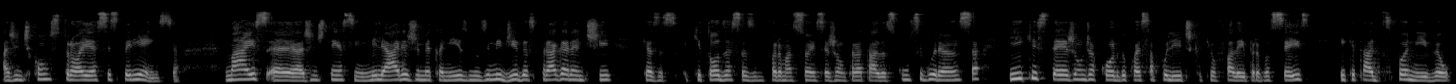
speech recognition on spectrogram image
a gente constrói essa experiência. Mas é, a gente tem assim milhares de mecanismos e medidas para garantir que, as, que todas essas informações sejam tratadas com segurança e que estejam de acordo com essa política que eu falei para vocês e que está disponível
